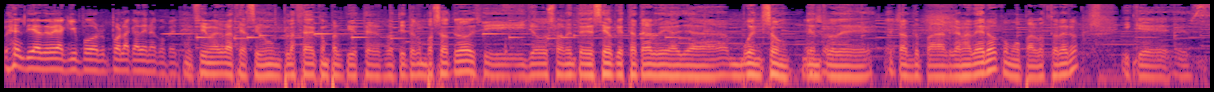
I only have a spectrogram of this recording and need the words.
el día de hoy aquí por, por la cadena Copete. Muchísimas gracias, ha sido un placer compartir este ratito con vosotros y yo solamente deseo que esta tarde haya un buen son dentro de tanto para el ganadero como para los toreros y que es-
